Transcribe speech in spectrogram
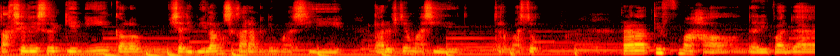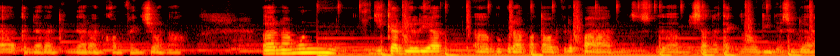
taksi listrik ini kalau bisa dibilang sekarang ini masih tarifnya masih termasuk relatif mahal daripada kendaraan-kendaraan konvensional. Eh, namun jika dilihat eh, beberapa tahun ke depan, eh, misalnya teknologinya sudah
